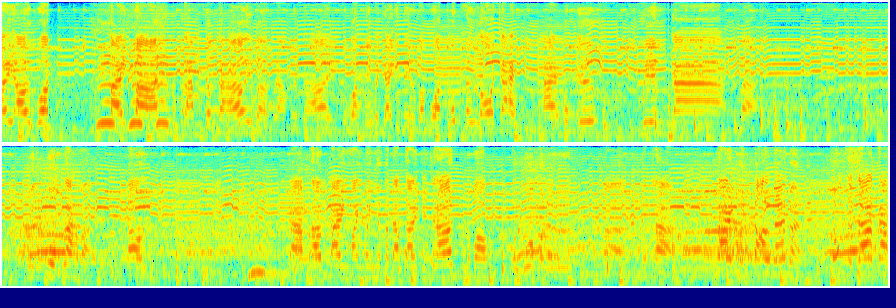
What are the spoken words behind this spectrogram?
អីឲ្យគាត់បែកបាន5ទឹកទៅហើយបាទ5ទឹកទៅហើយគាត់មានបច្ចេកទេសរបស់គាត់មុខនៅល្អចាស់ហើយមុខយើងមានការបាទមានពោះខ្លះបាទដោយការប្រើកាយមាញ់មិញនឹងកណ្ដាប់ដៃជាច្រើនរបស់ប៉ុនលួងមកលើបាទចត្រា កាយមិនដល់មែនបាទចង់សរសើរការ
